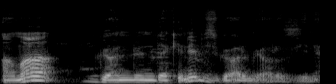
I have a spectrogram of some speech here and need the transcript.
Ama gönlündekini biz görmüyoruz yine.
